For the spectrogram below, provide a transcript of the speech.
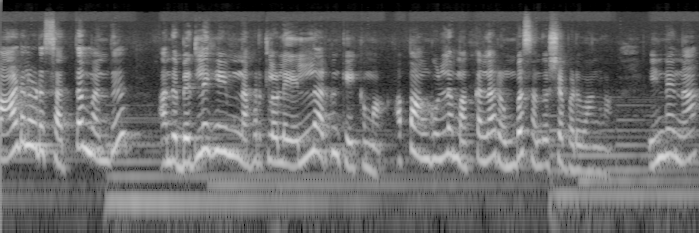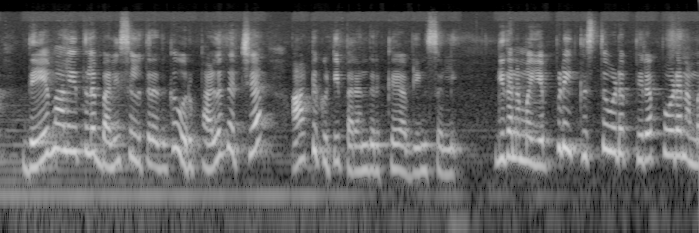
பாடலோட சத்தம் வந்து அந்த பெத்லஹேம் நகரத்தில் உள்ள எல்லாருக்கும் கேட்குமா அப்போ அங்குள்ள மக்கள்லாம் ரொம்ப சந்தோஷப்படுவாங்களாம். என்னென்னா தேவாலயத்தில் பலி செலுத்துறதுக்கு ஒரு பழுதச்ச ஆட்டுக்குட்டி பிறந்திருக்கு அப்படின்னு சொல்லி. இதை நம்ம எப்படி கிறிஸ்துவோட பிறப்போட நம்ம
